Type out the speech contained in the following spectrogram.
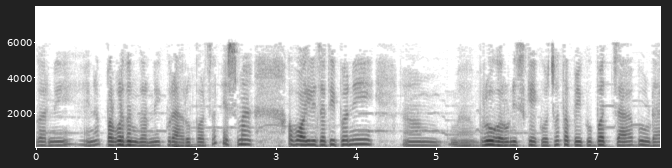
गर्ने होइन प्रवर्धन गर्ने कुराहरू पर्छ। यसमा अब अहिले जति पनि रोगहरू निस्केको छ तपाईँको बच्चा बुढा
